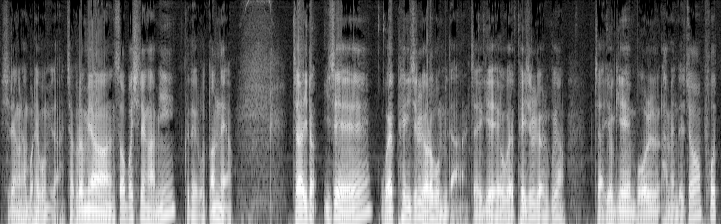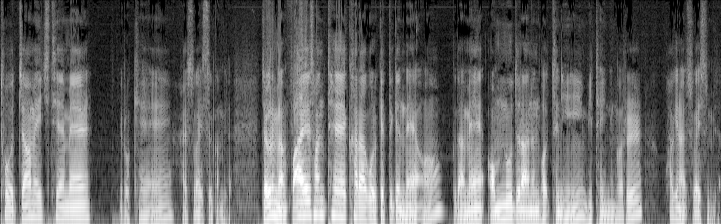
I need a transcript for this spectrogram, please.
실행을 한번 해봅니다. 자, 그러면 서버 실행함이 그대로 떴네요. 자, 이런, 이제 웹페이지를 열어봅니다. 자, 여기에 웹페이지를 열고요. 자, 여기에 뭘 하면 되죠? photo.html 이렇게 할 수가 있을 겁니다. 자, 그러면 파일 선택하라고 이렇게 뜨겠네요. 그 다음에 업로드라는 버튼이 밑에 있는 거를 확인할 수가 있습니다.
